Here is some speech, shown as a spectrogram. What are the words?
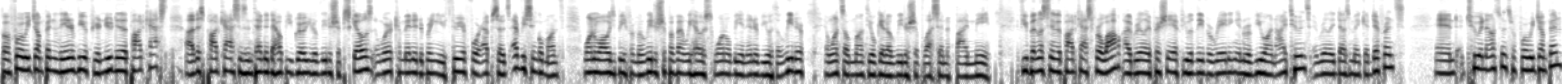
But before we jump into the interview, if you're new to the podcast, uh, this podcast is intended to help you grow your leadership skills, and we're committed to bring you three or four episodes every single month. One will always be from a leadership event we host. One will be an interview with a leader, and once a month you'll get a leadership lesson by me. If you've been listening to the podcast for a while, I'd really appreciate if you would leave a rating and review on iTunes. It really does make a difference. And two announcements before we jump in.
